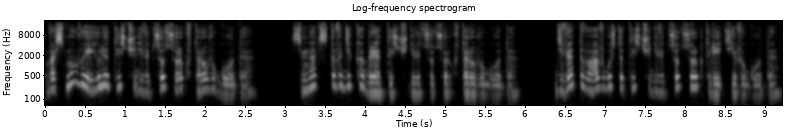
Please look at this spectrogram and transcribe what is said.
8 июля 1942 года, 17 декабря 1942 года, 9 августа 1943 года,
